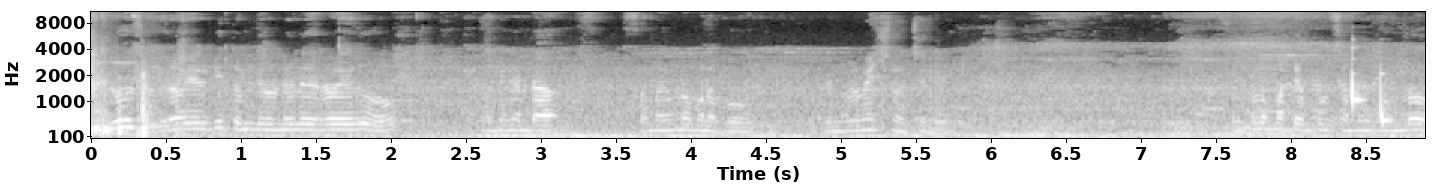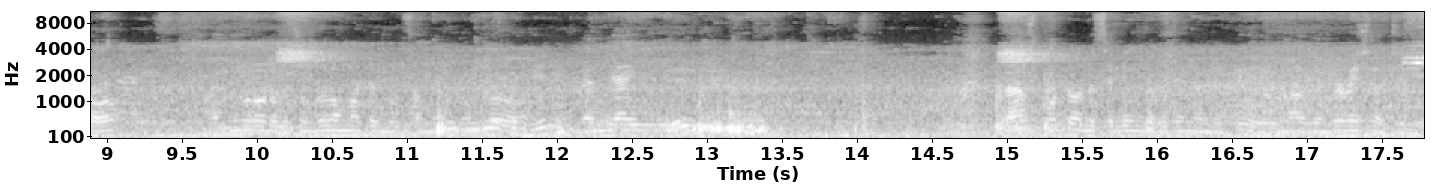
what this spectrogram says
ఈరోజు ఇరవై ఒకటి తొమ్మిది రెండు వేల ఇరవై ఐదు ఒంటి గంట సమయంలో మనకు ఇన్ఫర్మేషన్ వచ్చింది. సుంకులమ్మ టెంపుల్ సమీపంలో ఆత్మ రోడ్డు టెంపుల్ సమీపంలో గంజాయి ట్రాన్స్పోర్ట్ ఉన్న సెల్లింగ్ జరుగుతుందని చెప్పి మాకు ఇన్ఫర్మేషన్ వచ్చింది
